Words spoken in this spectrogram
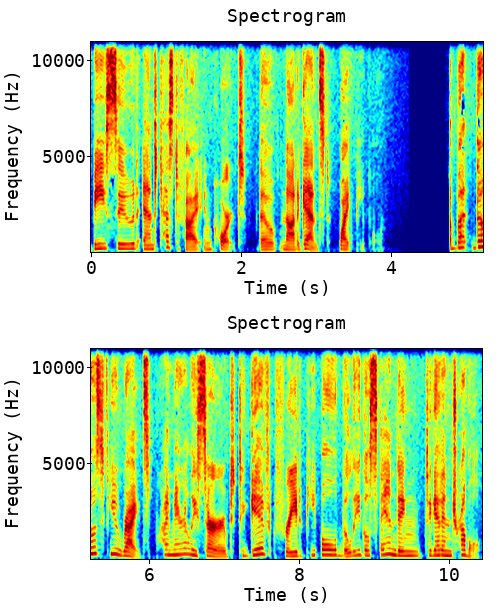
be sued, and testify in court, though not against white people. But those few rights primarily served to give freed people the legal standing to get in trouble.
